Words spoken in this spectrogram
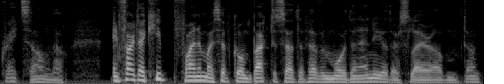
Great song, though. In fact, I keep finding myself going back to South of Heaven more than any other Slayer album. Don't.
